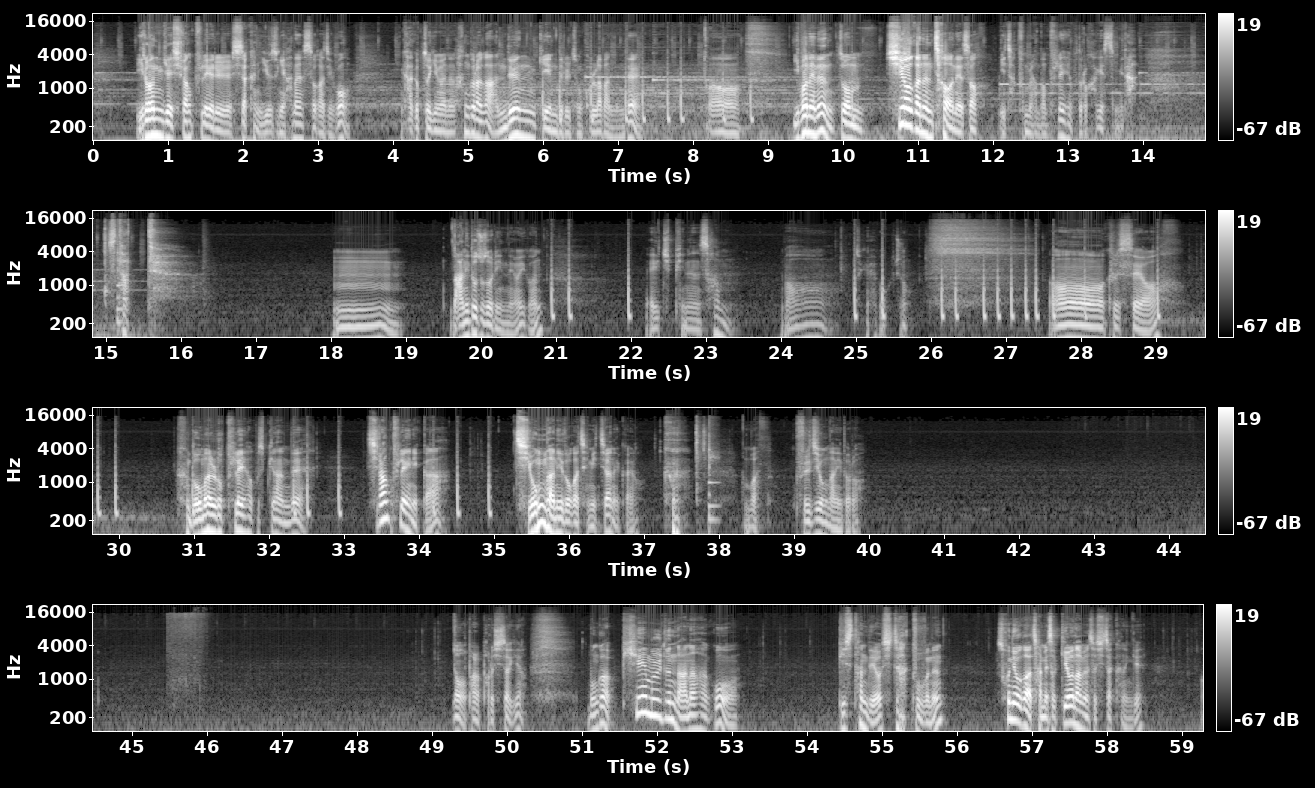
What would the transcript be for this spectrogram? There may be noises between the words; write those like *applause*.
이런 게 실황 플레이를 시작한 이유 중에 하나였어가지고 가급적이면은 한글화가 안 된 게임들을 좀 골라봤는데 어, 이번에는 좀 쉬어가는 차원에서 이 작품을 한번 플레이해 보도록 하겠습니다. 스타트. 음, 난이도 조절이 있네요, 이건. HP는 3. 어, 저기 회복 중. 어, 글쎄요. *laughs* 노말로 플레이하고 싶긴 한데, 실황 플레이니까 지옥 난이도가 재밌지 않을까요? *laughs* 한번 불지옥 난이도로 어 바로 바로 시작이야. 뭔가 피에 물든 나나하고 비슷한데요 시작 부분은? 소녀가 잠에서 깨어나면서 시작하는 게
